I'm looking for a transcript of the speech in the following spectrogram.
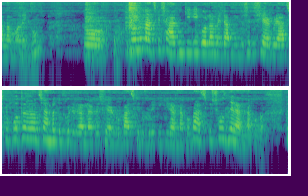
আসসালামু আলাইকুম। তো চলুন আজকে সারাদিন কী কী করলাম এটা আপনাদের সাথে শেয়ার করি। আজকে প্রথমে হচ্ছে আমরা দুপুরে রান্নাটা শেয়ার করব। আজকে দুপুরে কী কী রান্না করব? আজকে সজনে রান্না করব। তো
